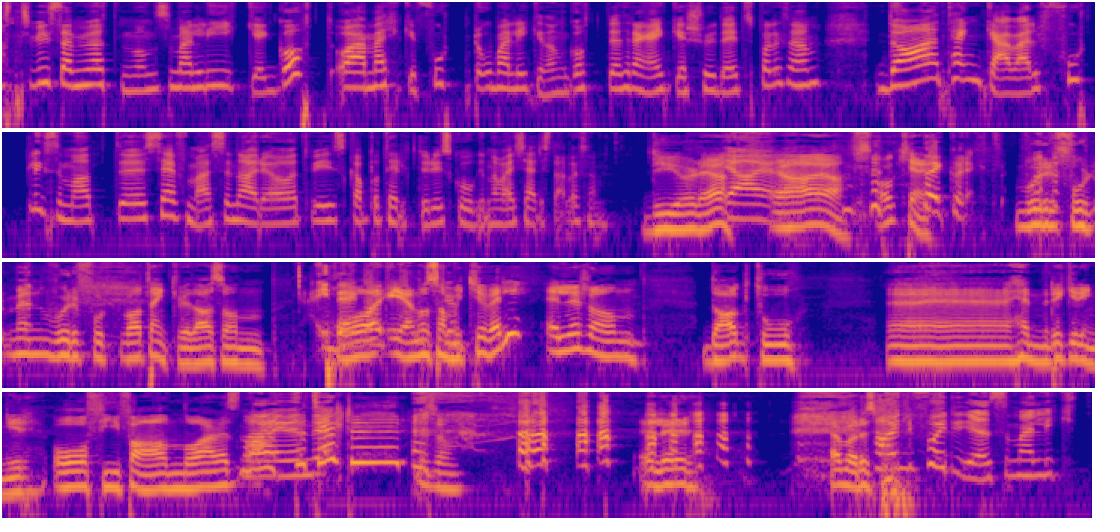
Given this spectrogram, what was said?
at hvis jeg møter noen som jeg liker godt, og jeg merker fort om jeg liker noen godt, det trenger jeg ikke sju dates på, liksom, da tenker jeg vel fort liksom at uh, Se for meg scenarioet at vi skal på telttur i skogen og være kjærester, liksom. Du gjør det? Ja, ja. ja, ja. Ok. Det er korrekt. Hvor fort, men hvor fort, hva tenker vi da? Sånn Nei, på en og samme kveld? Eller sånn dag to? Eh, Henrik ringer. Å, fy faen, nå er det snart Nei, men telttur! Liksom. Eller Jeg bare spør. Han forrige som jeg likte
